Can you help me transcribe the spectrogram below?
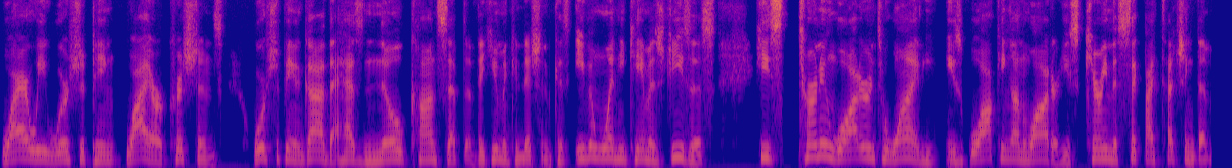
Why are we worshiping? Why are Christians worshiping a God that has no concept of the human condition? Because even when he came as Jesus, he's turning water into wine. He's walking on water. He's curing the sick by touching them.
